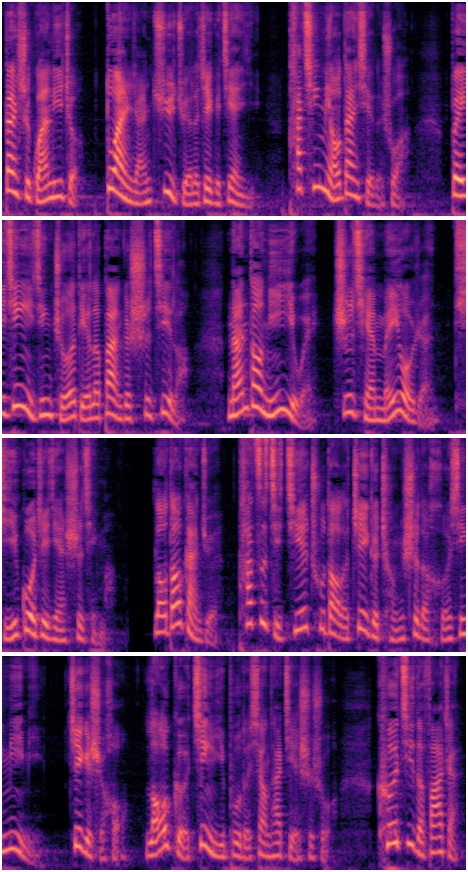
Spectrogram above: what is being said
但是管理者断然拒绝了这个建议。他轻描淡写的说：“啊，北京已经折叠了半个世纪了，难道你以为之前没有人提过这件事情吗？”老刀感觉他自己接触到了这个城市的核心秘密。这个时候，老葛进一步的向他解释说，科技的发展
